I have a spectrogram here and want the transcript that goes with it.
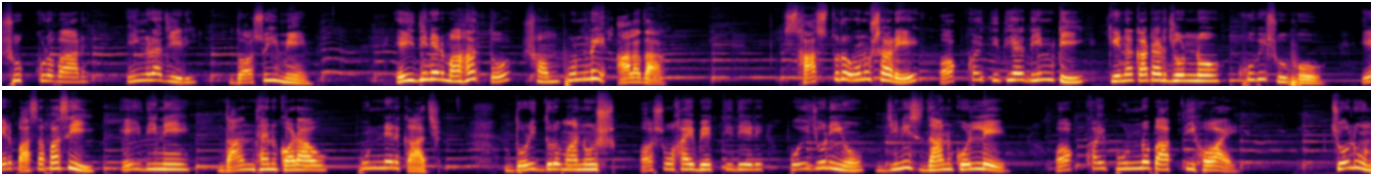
শুক্রবার, ইংরাজির দশই মে। এই দিনের মাহাত্ম্য সম্পূর্ণই আলাদা। শাস্ত্র অনুসারে অক্ষয় তৃতীয়ার দিনটি কেনাকাটার জন্য খুবই শুভ। এর পাশাপাশি এই দিনে দান ধ্যান করাও পুণ্যের কাজ। দরিদ্র মানুষ, অসহায় ব্যক্তিদের প্রয়োজনীয় জিনিস দান করলে অক্ষয় পূর্ণ প্রাপ্তি হয়। চলুন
